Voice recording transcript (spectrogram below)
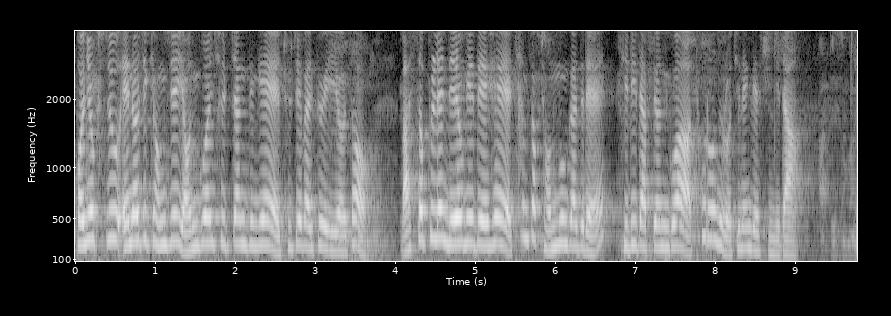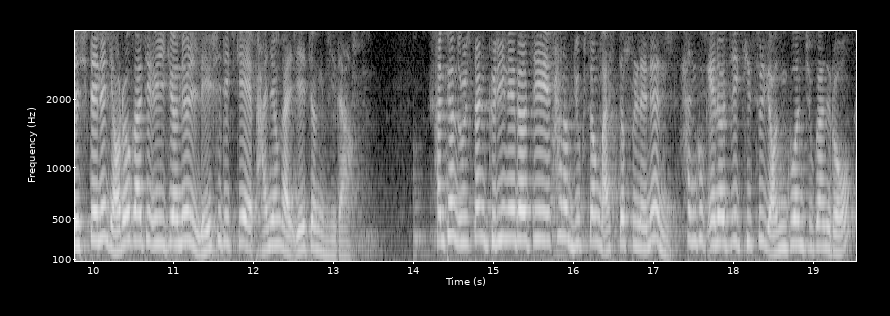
권혁수 에너지경제연구원 실장 등의 주제 발표에 이어서 마스터 플랜 내용에 대해 참석 전문가들의 질의 답변과 토론으로 진행됐습니다. 제시되는 여러 가지 의견을 내실 있게 반영할 예정입니다. 한편 울산 그린에너지 산업 육성 마스터 플랜은 한국에너지기술연구원 주관으로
